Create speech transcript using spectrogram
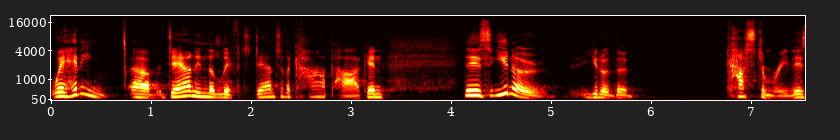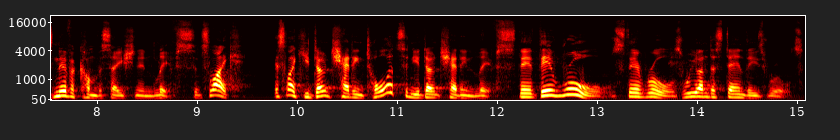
we're heading uh, down in the lift, down to the car park. And there's, you know, you know, the customary, there's never conversation in lifts. It's like, it's like you don't chat in toilets and you don't chat in lifts. They're, they're rules, they're rules. We understand these rules.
